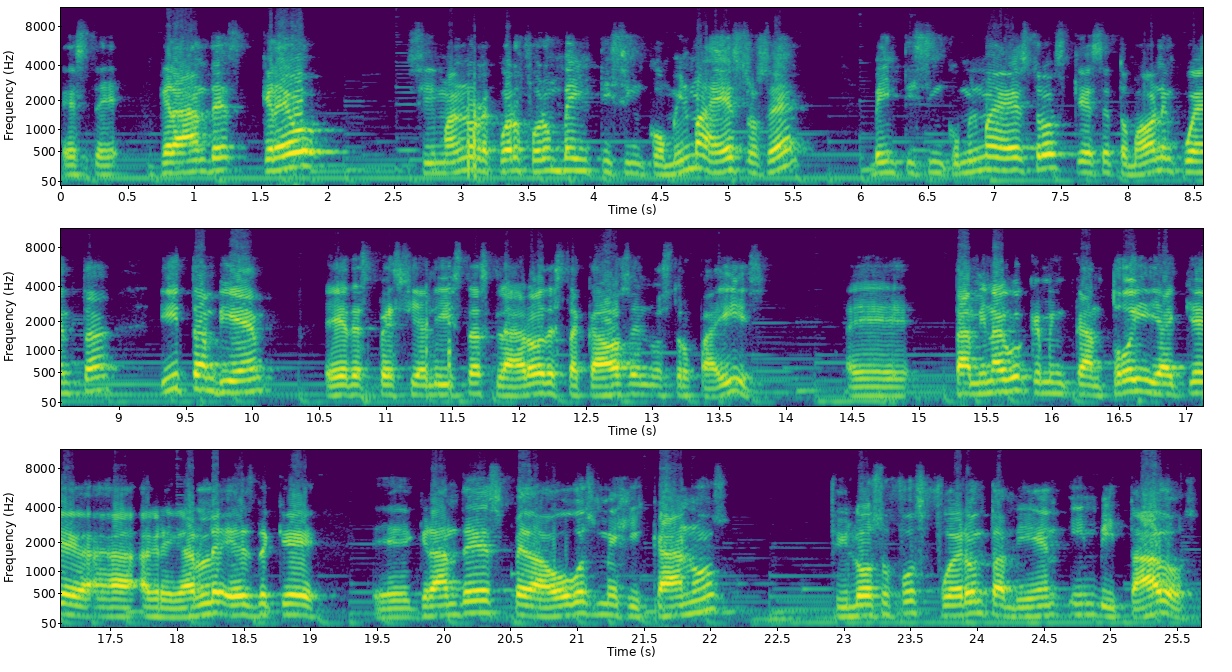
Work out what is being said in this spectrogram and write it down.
este, grandes, creo, si mal no recuerdo, fueron 25 mil maestros, ¿eh? 25 mil maestros que se tomaron en cuenta y también eh, de especialistas, claro, destacados en nuestro país. Eh, también algo que me encantó y hay que agregarle es de que eh, grandes pedagogos mexicanos, filósofos, fueron también invitados.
